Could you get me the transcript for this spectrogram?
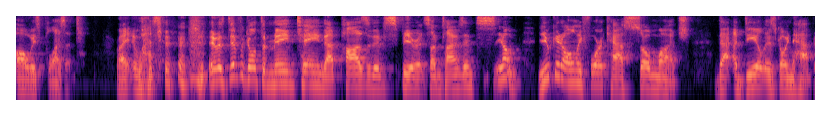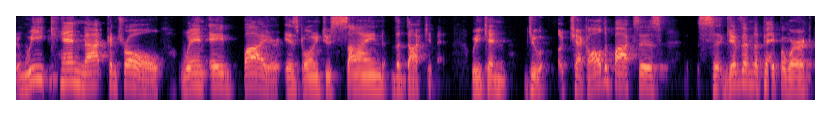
always pleasant right? It was it was difficult to maintain that positive spirit sometimes. And you know you can only forecast so much that a deal is going to happen we cannot control when a buyer is going to sign the document. We can do uh, check all the boxes, give them the paperwork.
